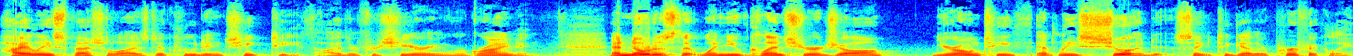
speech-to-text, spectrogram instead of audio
highly specialized occluding cheek teeth, either for shearing or grinding. And notice that when you clench your jaw, your own teeth at least should sync together perfectly.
